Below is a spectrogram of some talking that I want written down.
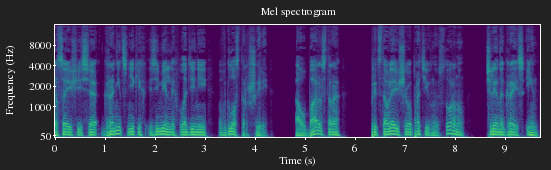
касающийся границ неких земельных владений в Глостершире, а у Баррестера, представляющего противную сторону, члена Грейс Inn,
